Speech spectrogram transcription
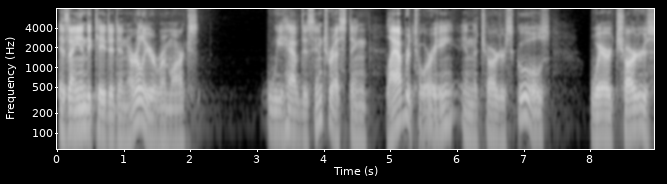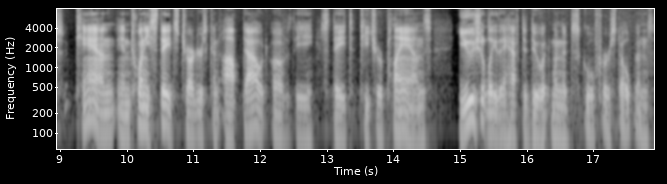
As I indicated in earlier remarks, we have this interesting laboratory in the charter schools where charters can, in 20 states, charters can opt out of the state teacher plans. Usually they have to do it when the school first opens.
